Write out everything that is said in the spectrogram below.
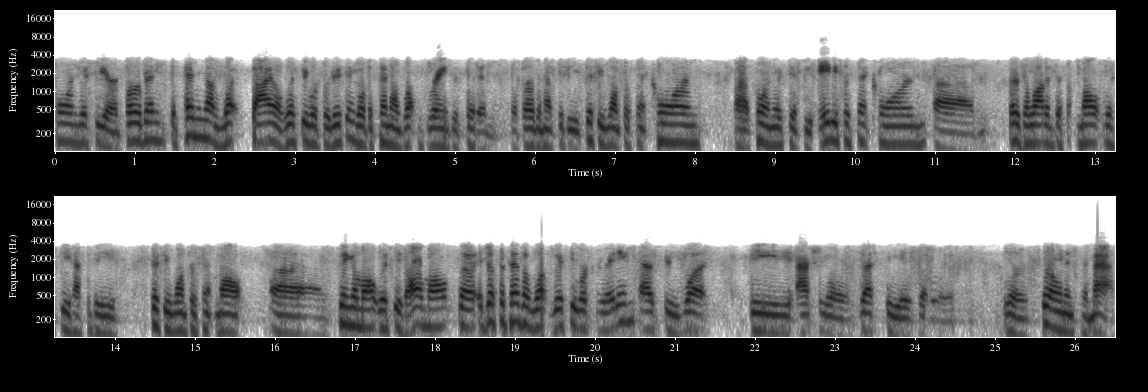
corn whiskey or a bourbon, depending on what style of whiskey we're producing, will depend on what grains we put in. So bourbon has to be 51% corn, uh, corn whiskey has to be 80% corn. Um, there's a lot of different malt whiskey has to be 51% malt. Uh, single malt whiskey is all malt. So it just depends on what whiskey we're creating as to what the actual recipe is that we're were thrown into the mash.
